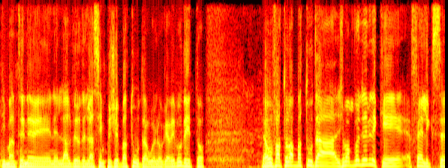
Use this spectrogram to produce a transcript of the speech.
di mantenere nell'alveo della semplice battuta quello che avevo detto. Abbiamo fatto la battuta, diciamo, volete vedere che Felix,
